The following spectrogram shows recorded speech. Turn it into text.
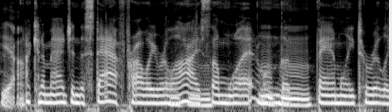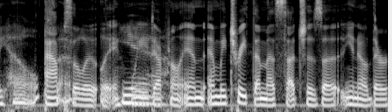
Yeah. I can imagine the staff probably rely mm-hmm. somewhat on the mm-hmm. family to really help. so- Absolutely. Yeah. We definitely and and we treat them as such as a, you know, they're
